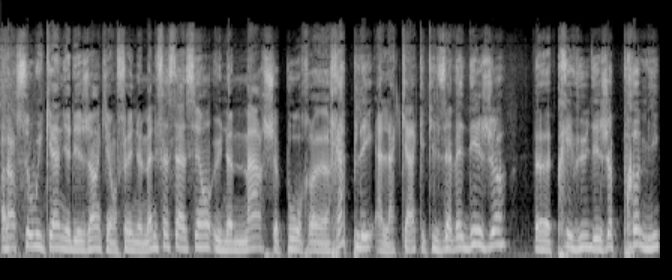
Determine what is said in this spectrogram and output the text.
Alors, ce week-end, il y a des gens qui ont fait une manifestation, une marche pour euh, rappeler à la CAQ qu'ils avaient déjà euh, prévu, déjà promis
